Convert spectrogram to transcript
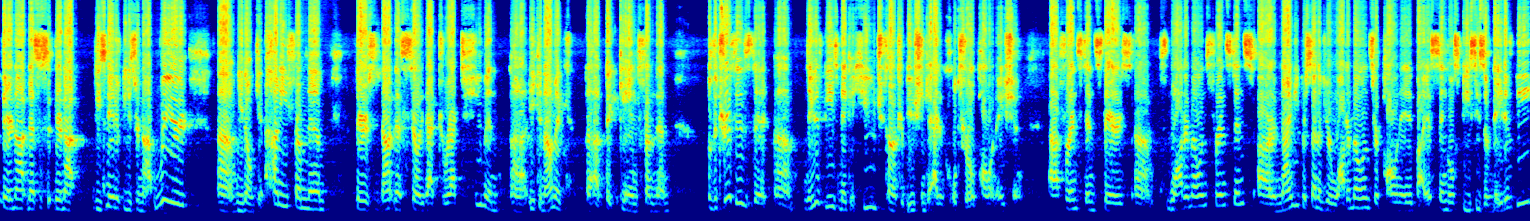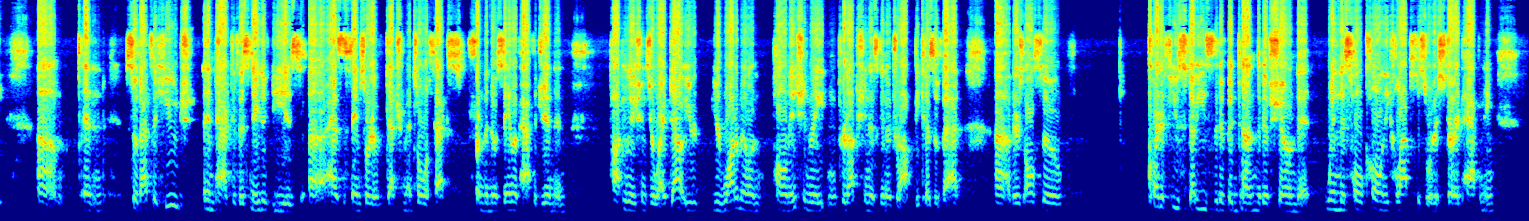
they're not necessarily, they're not, these native bees are not reared, uh, we don't get honey from them, there's not necessarily that direct human uh, economic uh, gain from them. But the truth is that um, native bees make a huge contribution to agricultural pollination. Uh, for instance, there's um, watermelons, for instance, are 90% of your watermelons are pollinated by a single species of native bee. Um, and so that's a huge impact if this native bee is, uh, has the same sort of detrimental effects from the nosema pathogen and populations are wiped out, your, your watermelon pollination rate and production is going to drop because of that. Uh, there's also quite a few studies that have been done that have shown that when this whole colony collapse disorder started happening,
